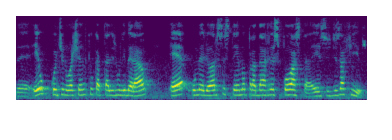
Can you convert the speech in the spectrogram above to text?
É, eu continuo achando que o capitalismo liberal é o melhor sistema para dar resposta a esses desafios.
